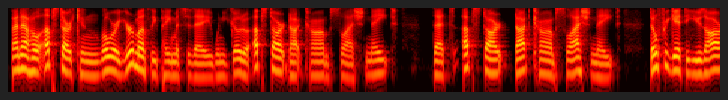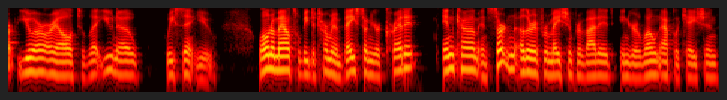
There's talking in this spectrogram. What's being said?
Find out how Upstart can lower your monthly payments today when you go to upstart.com slash Nate. That's upstart.com slash Nate. Don't forget to use our URL to let you know we sent you. Loan amounts will be determined based on your credit, income, and certain other information provided in your loan application.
